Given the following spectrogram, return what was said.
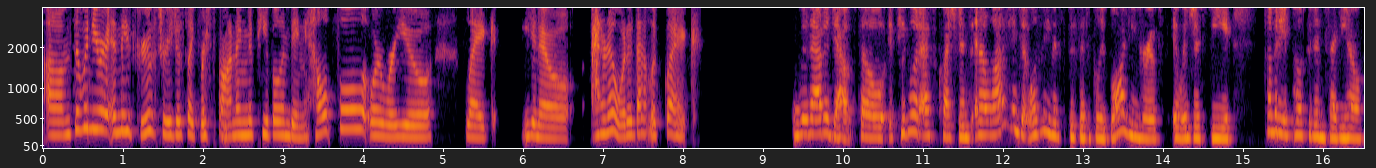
Um, so when you were in these groups, were you just like responding to people and being helpful or were you like, you know, I don't know, what did that look like? Without a doubt. So if people would ask questions, and a lot of times it wasn't even specifically blogging groups, it would just be somebody had posted and said, you know,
